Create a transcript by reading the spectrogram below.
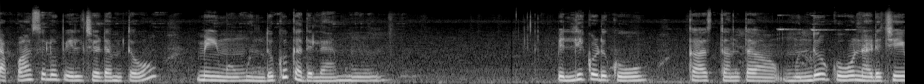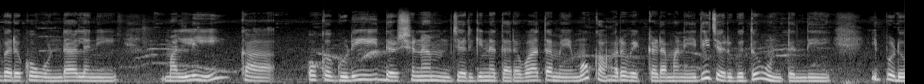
టపాసులు పీల్చడంతో మేము ముందుకు కదిలాము. పెళ్ళి కొడుకు కాస్తంత ముందుకు నడిచే వరకు ఉండాలని మళ్ళీ కా ఒక గుడి దర్శనం జరిగిన తర్వాత మేము కారు ఎక్కడం అనేది జరుగుతూ ఉంటుంది. ఇప్పుడు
